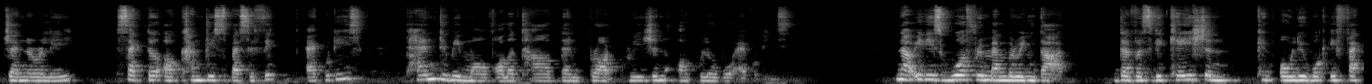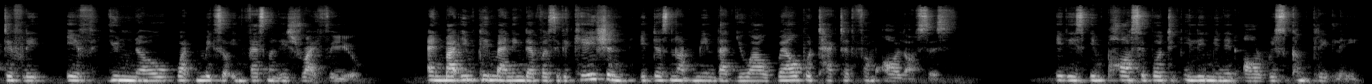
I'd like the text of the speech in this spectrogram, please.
Generally, sector or country specific equities tend to be more volatile than broad region or global equities. Now, it is worth remembering that diversification can only work effectively if you know what mix of investment is right for you. And by implementing diversification, it does not mean that you are well protected from all losses. It is impossible to eliminate all risk completely.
